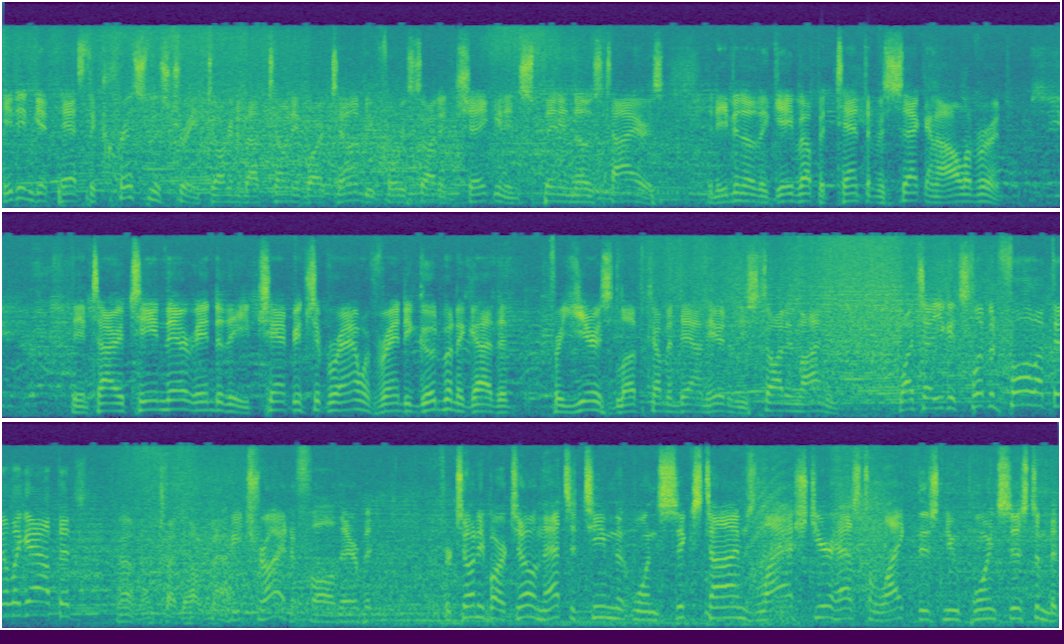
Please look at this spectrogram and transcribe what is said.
he didn't get past the Christmas tree talking about Tony Bartone before he started shaking and spinning those tires. And even though they gave up a tenth of a second, Oliver and the entire team there into the championship round with Randy Goodwin, a guy that for years loved coming down here to the starting line. And watch out, you can slip and fall up there. Look out. That's, oh, I tried to help him out. He tried to fall there, but for Tony Bartone, that's a team that won six times last year, has to like this new point system. But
